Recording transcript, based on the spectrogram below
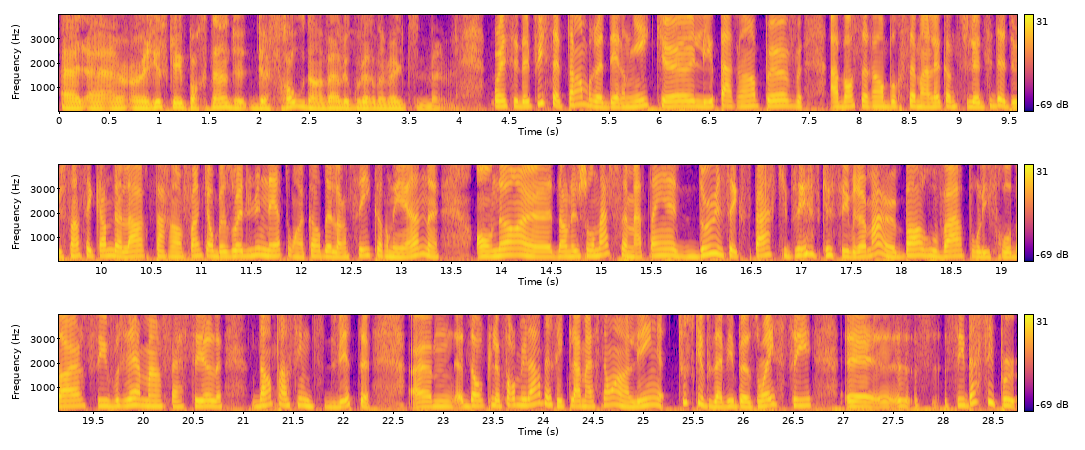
à, un risque important de, fraude envers le gouvernement ultimement. Oui, c'est depuis septembre dernier que les parents peuvent avoir ce remboursement-là, comme tu l'as dit, de 250 dollars par enfant qui ont besoin de lunettes ou encore de lentilles cornéennes. On a euh, dans le journal ce matin deux experts qui disent que c'est vraiment un bar ouvert pour les fraudeurs. C'est vraiment facile d'en passer une petite vite. Euh, donc, le formulaire de réclamation en ligne, tout ce que vous avez besoin, c'est euh, c'est d'assez peu,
